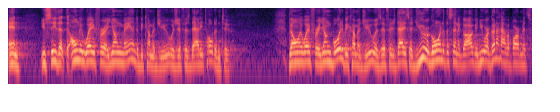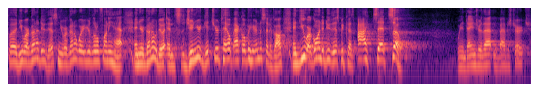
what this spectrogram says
And you see that the only way for a young man to become a Jew was if his daddy told him to. The only way for a young boy to become a Jew was if his daddy said, You are going to the synagogue and you are going to have a bar mitzvah and you are going to do this and you are going to wear your little funny hat and you're going to do it. And Junior, get your tail back over here in the synagogue and you are going to do this because I said so. We in danger of that in the Baptist church?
